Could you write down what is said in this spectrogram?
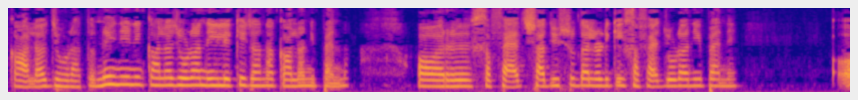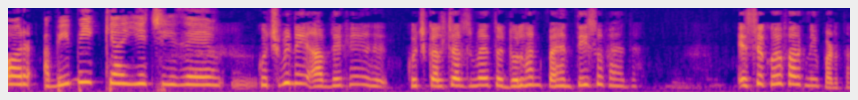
کالا جوڑا تو نہیں نہیں نہیں کالا جوڑا نہیں لے کے جانا کالا نہیں پہننا۔ اور سفید شادی شدہ لڑکی سفید جوڑا نہیں پہنے۔ اور ابھی بھی کیا یہ چیزیں؟ کچھ بھی نہیں آپ دیکھیں کچھ کلچر میں تو دلہن پہنتی سفید ہے اس سے کوئی فرق نہیں پڑتا۔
